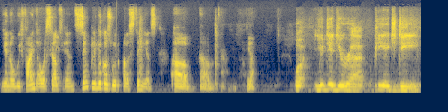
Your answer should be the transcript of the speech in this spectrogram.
you know we find ourselves in simply because we're Palestinians. Um, um, yeah. Well, you did your uh, PhD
